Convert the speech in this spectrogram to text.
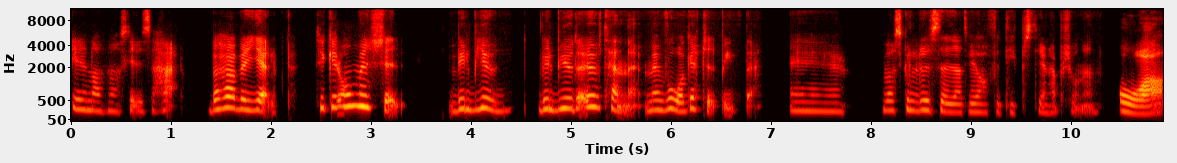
är det någon som har skrivit så här. Behöver hjälp. Tycker om en tjej. Vill, bjud, vill bjuda ut henne men vågar typ inte. Eh, vad skulle du säga att vi har för tips till den här personen? Åh,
